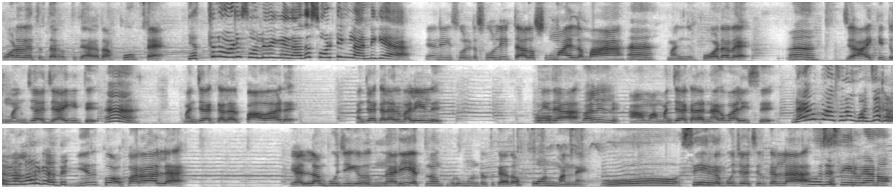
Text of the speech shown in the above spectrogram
புடவை எடுத்து தர்றதுக்காக தான் கூப்பிட்டேன். எத்தனை வாட்டி சொல்லுவீங்க ஏதாவது சொல்லிட்டீங்களா அன்னைக்கு? என்னைக்கு சொல்லிட்டு சொல்லிட்டாலும் சும்மா இல்லம்மா. ஆ, மஞ்சள் புடவை. ஜாக்கெட்டு மஞ்சா ஜாக்கெட்டு. மஞ்சா கலர் பாவாடை. மஞ்சா கலர் வளையல். புரியுதா? வலிலு ஆமா மஞ்சா கலர் நகவாலிசு நகை பால்ஸ்லாம் மஞ்சள் கலர் நல்லா இருக்காது. இருக்கும் பரவாயில்ல. எல்லாம் பூஜைக்கு முன்னாடி எத்தனை குடும்பன்றதுக்காக தான் ஃபோன் பண்ணேன். ஓ சீர் பூஜை வச்சிருக்கேன்ல? பூஜை சீர் வேணும்.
